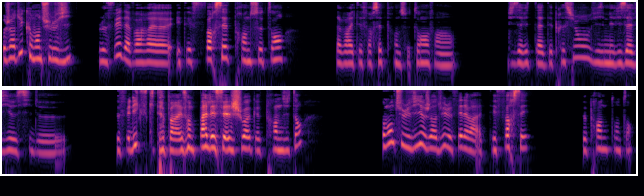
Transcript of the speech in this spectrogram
aujourd'hui, comment tu le vis? Le fait d'avoir euh, été forcé de prendre ce temps, d'avoir été forcé de prendre ce temps, enfin, vis-à-vis de ta dépression, mais vis-à-vis aussi de, de Félix, qui t'a par exemple pas laissé le choix que de prendre du temps. Comment tu le vis aujourd'hui, le fait d'avoir été forcé de prendre ton temps?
